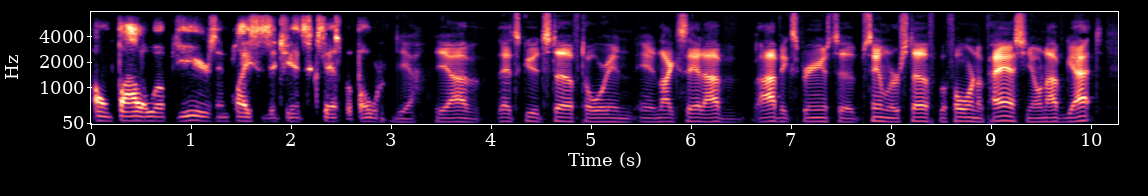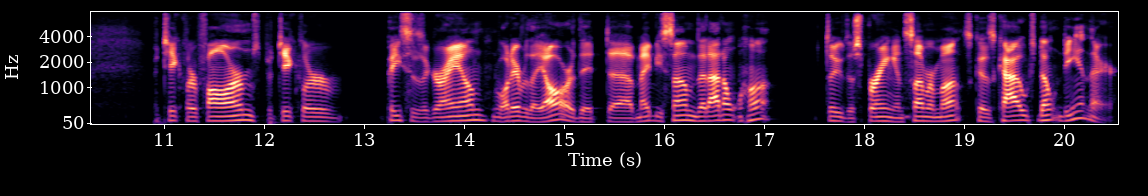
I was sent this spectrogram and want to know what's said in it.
on follow up years in places that you had success before. Yeah, yeah, I've, that's good stuff, Torry. And, and like I said, I've I've experienced a similar stuff before in the past, you know, and I've got particular farms, particular pieces of ground, whatever they are, that uh, maybe some that I don't hunt through the spring and summer months because coyotes don't den there.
